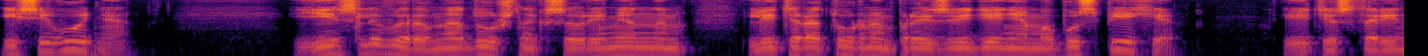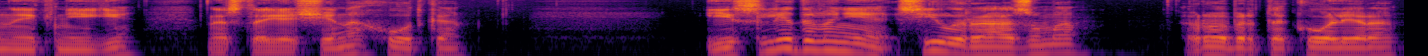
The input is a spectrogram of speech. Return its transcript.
и сегодня. Если вы равнодушны к современным литературным произведениям об успехе, эти старинные книги — настоящая находка. Исследование силы разума Роберта Коллера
